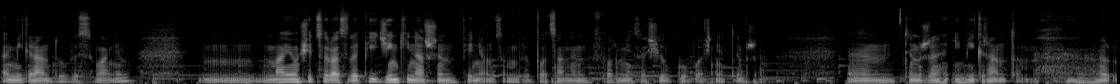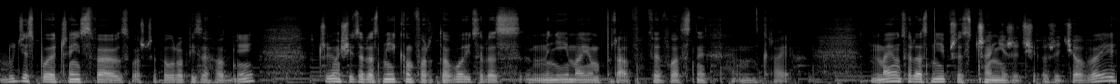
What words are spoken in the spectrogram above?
emigrantów, wysyłaniem, mm, mają się coraz lepiej dzięki naszym pieniądzom wypłacanym w formie zasiłków właśnie tymże, tymże imigrantom. E, ludzie społeczeństwa, zwłaszcza w Europie Zachodniej, czują się coraz mniej komfortowo i coraz mniej mają praw we własnych krajach mają coraz mniej przestrzeni życi życiowej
